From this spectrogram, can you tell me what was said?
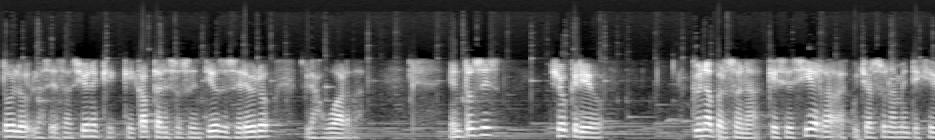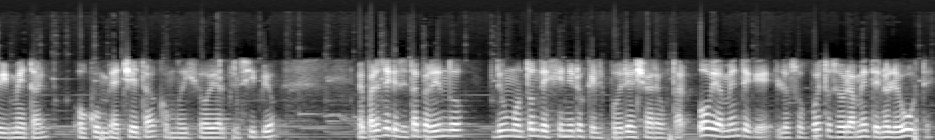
todas las sensaciones que, captan esos sentidos, el cerebro las guarda. Entonces, yo creo que una persona que se cierra a escuchar solamente heavy metal o cumbia cheta, como dije hoy al principio, me parece que se está perdiendo de un montón de géneros que les podrían llegar a gustar. Obviamente que los opuestos seguramente no le guste,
